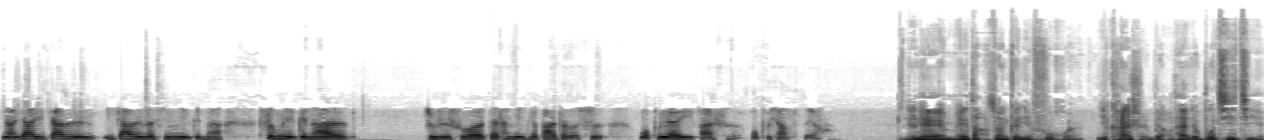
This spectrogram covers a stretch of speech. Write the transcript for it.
娘家一家人一家人的性命跟他生命跟他，就是说在他面前发这个誓，我不愿意发誓，我不想这样。人家也没打算跟你复婚，一开始表态就不积极。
